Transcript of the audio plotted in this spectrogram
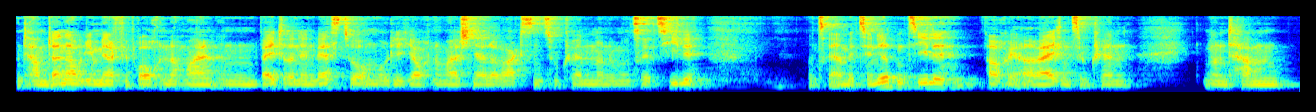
und haben dann aber gemerkt, wir brauchen nochmal einen weiteren Investor, um wirklich auch nochmal schneller wachsen zu können und um unsere Ziele, unsere ambitionierten Ziele auch erreichen zu können. Und haben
